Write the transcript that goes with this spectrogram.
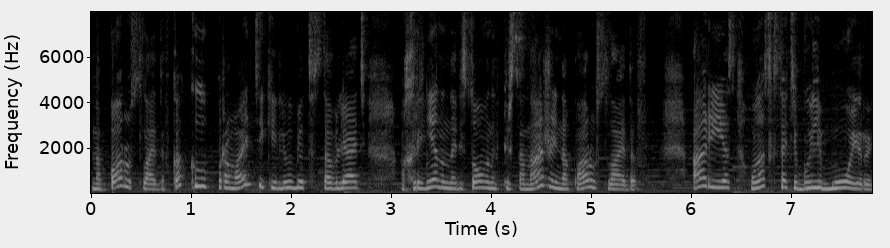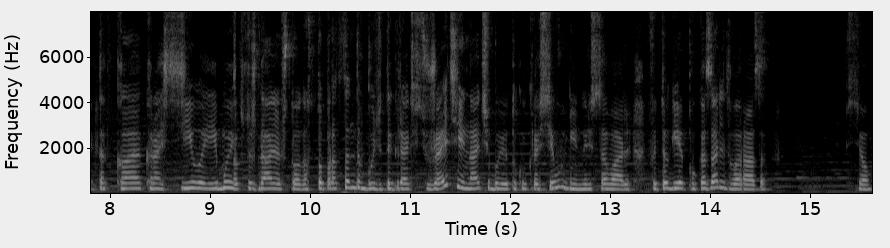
На пару слайдов. Как клуб романтики любит вставлять охрененно нарисованных персонажей на пару слайдов. Арес. У нас, кстати, были Мойры. Такая красивая. И мы обсуждали, что она сто процентов будет играть в сюжете, иначе бы ее такую красивую не нарисовали. В итоге ее показали два раза. Все.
